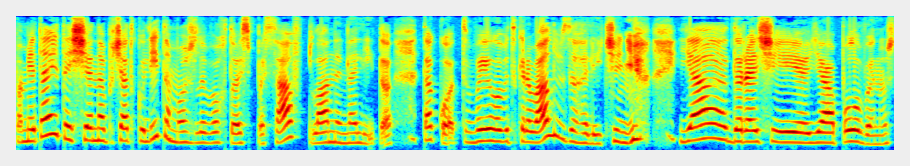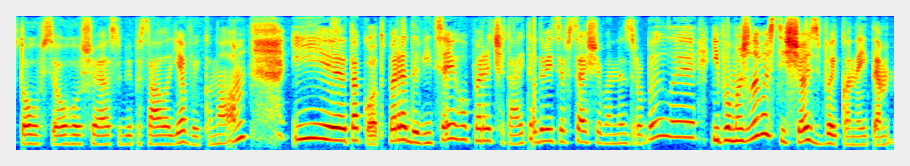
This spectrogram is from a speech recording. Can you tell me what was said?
Пам'ятаєте, ще на початку літа, можливо, хтось писав плани на літо. Так от, ви його відкривали взагалі чи ні? Я, до речі, я половину з того всього, що я собі писала, я виконала. І так от, передивіться його, перечитайте, подивіться все, що ви не зробили, і по можливості щось виконайте.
